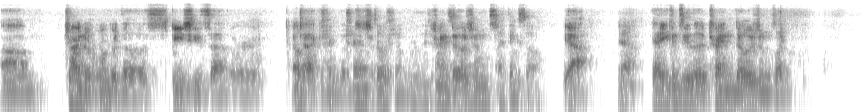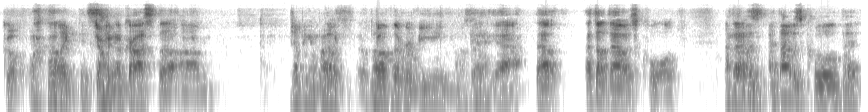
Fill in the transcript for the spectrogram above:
um, trying to remember the species that were attacking the Trandoshan. Were they I think so. Yeah, Yeah. yeah, you can see the Trandoshans like go like It's jumping like- across the um Jumping above, above, above the ravine. So, Okay. yeah, that I thought that was cool. I thought it was I thought it was cool that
